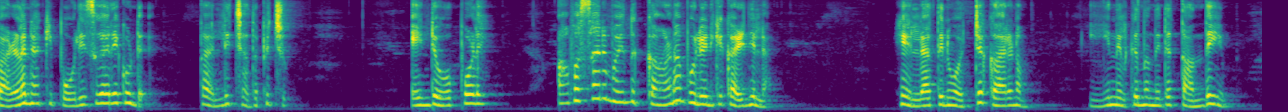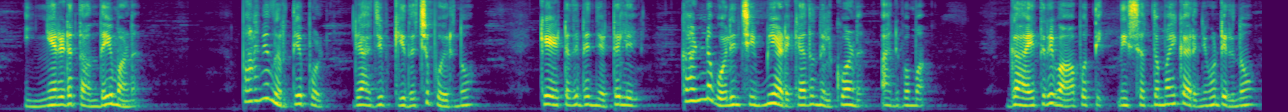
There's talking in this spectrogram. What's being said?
കള്ളനാക്കി പോലീസുകാരെ കൊണ്ട് തല്ലി ചതപ്പിച്ചു. എന്റെ ഓപ്പോളെ അവസാനമായൊന്ന് കാണാൻ പോലും എനിക്ക് കഴിഞ്ഞില്ല. എല്ലാത്തിനും ഒറ്റ കാരണം ഈ നിൽക്കുന്ന നിന്റെ തന്തയും ഇങ്ങേരുടെ തന്തയുമാണ്. പറഞ്ഞു നിർത്തിയപ്പോൾ രാജീവ് കിതച്ചു പോയിരുന്നു. കേട്ടതിന്റെ ഞെട്ടലിൽ കണ്ണുപോലും ചിമ്മി അടയ്ക്കാതെ നിൽക്കുവാണ് അനുപമ. ഗായത്രി വാപൊത്തി നിശബ്ദമായി കരഞ്ഞുകൊണ്ടിരുന്നു.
